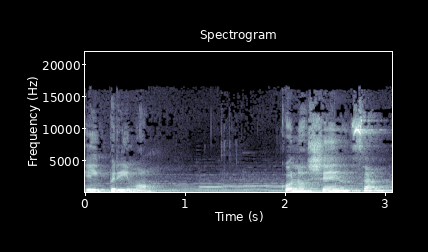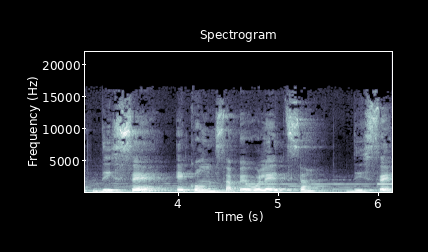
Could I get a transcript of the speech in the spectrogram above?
Il primo, conoscenza di sé e consapevolezza di sé.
